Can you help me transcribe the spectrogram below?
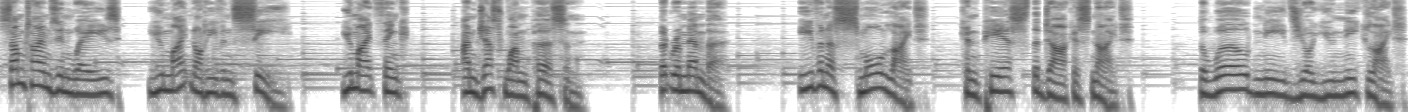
sometimes in ways you might not even see. You might think, I'm just one person. But remember, even a small light can pierce the darkest night. The world needs your unique light,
